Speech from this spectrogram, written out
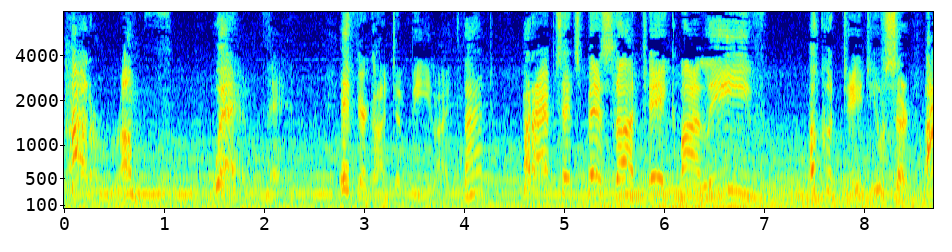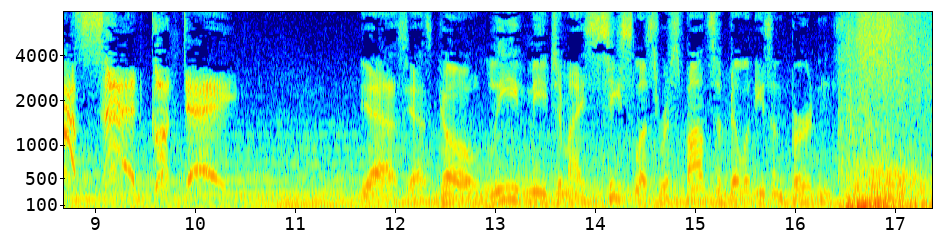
Harumph. Well then, if you're going to be like that, perhaps it's best I take my leave. A good day to you, sir. I said good day. Yes, yes, go. Leave me to my ceaseless responsibilities and burdens.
